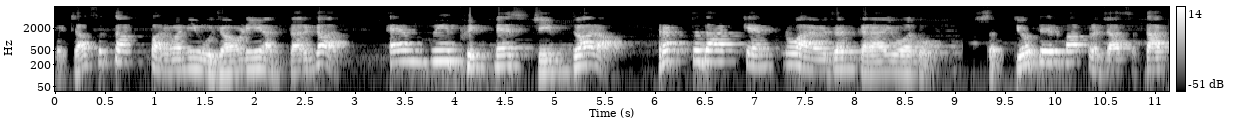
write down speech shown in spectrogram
પ્રજાસત્તાક પર્વની ઉજવણી અંતર્ગત એમવી ફિટનેસ જીમ દ્વારા રક્તદાન કેમ્પનું આયોજન કરાયું હતું. સત્યોતેરમાં પ્રજાસત્તાક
